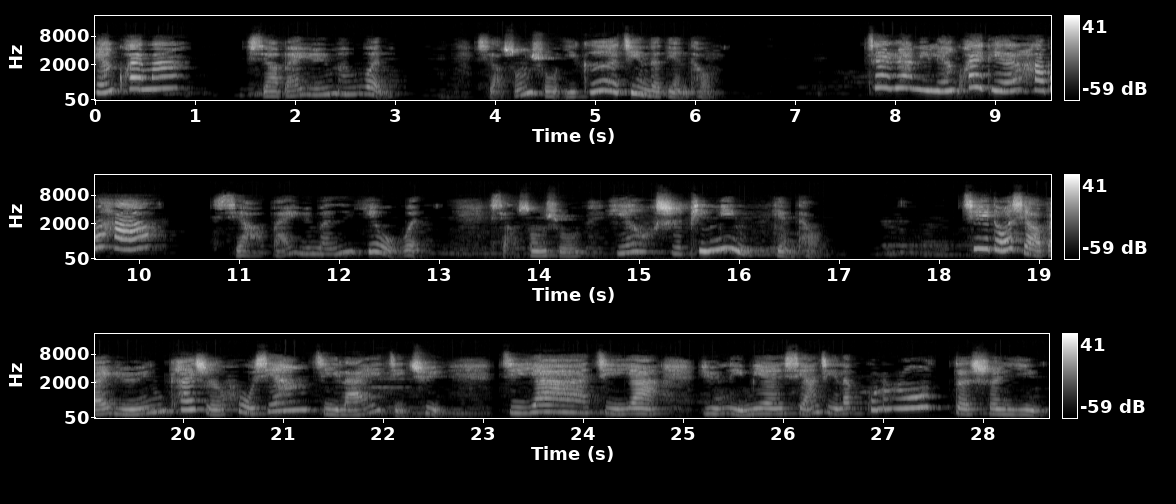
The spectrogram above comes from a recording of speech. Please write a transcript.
凉快吗？小白云们问。小松鼠一个劲的点头。再让你凉快点，好不好？小白云们又问。小松鼠又是拼命点头。七朵小白云开始互相挤来挤去。挤呀挤呀，云里面响起了咕噜噜的声音。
